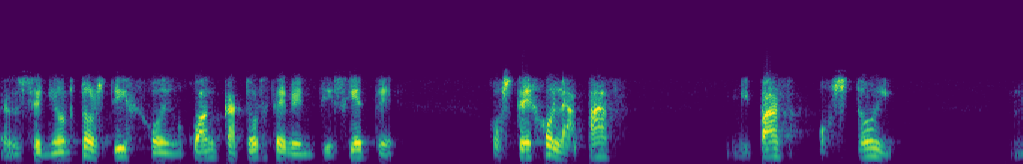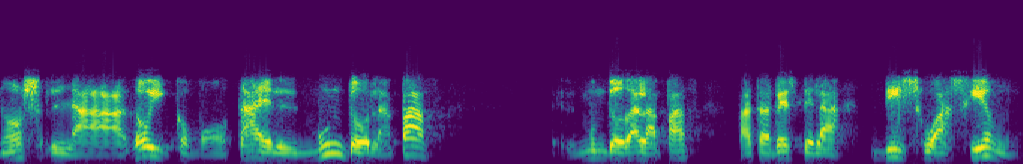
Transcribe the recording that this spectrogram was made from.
El Señor nos dijo en Juan 14, 27, os dejo la paz, mi paz os doy. No os la doy como da el mundo la paz. El mundo da la paz a través de la disuasión.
